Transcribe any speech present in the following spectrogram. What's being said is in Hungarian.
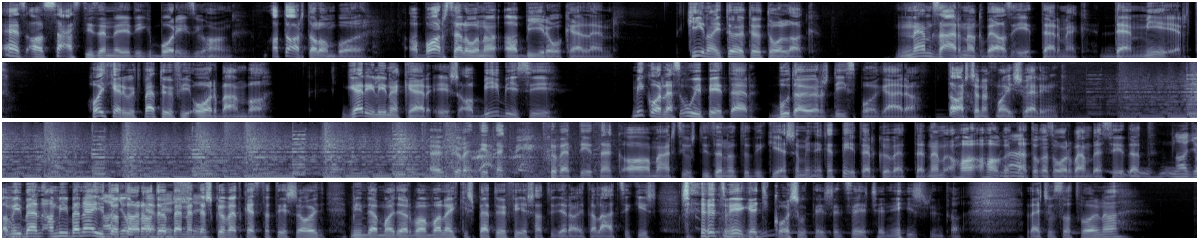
Ez a 114. borízű hang. A tartalomból. A Barcelona a bírók ellen. Kínai töltőtollak. Nem zárnak be az éttermek. De miért? Hogy került Petőfi Orbánba? Geri Lineker és a BBC. Mikor lesz Új Péter Budaörs díszpolgára? Tartsanak ma is velünk! Követtétek, követtétek a március 15-i eseményeket? Péter követte, nem? Ha, hallgattátok az Orbán beszédet? Nagyon, amiben, amiben eljutott arra kevés. a döbbenetes következtetésre, hogy minden magyarban van egy kis Petőfi, és hát ugye rajta látszik is, sőt, még egy Kossuth és egy Széchenyi is, mint ha lecsúszott volna.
